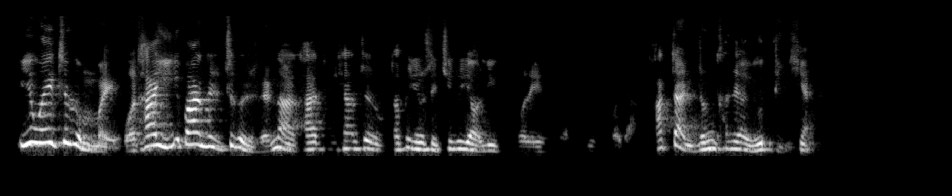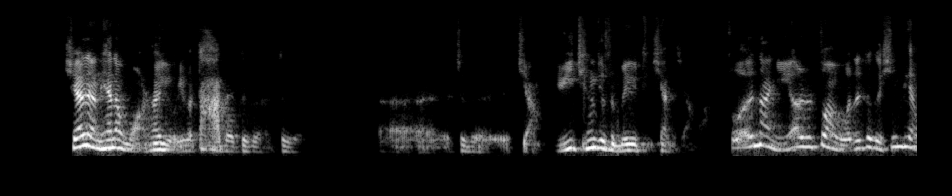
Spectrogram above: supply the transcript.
因为这个美国他一般的这个人呢，他像这种，他毕竟是基督教立国的一个他战争他是要有底线的。前两天呢，网上有一个大的这个这个，呃，这个讲，一听就是没有底线的讲话，说那你要是断我的这个芯片，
